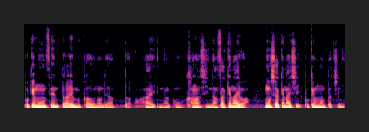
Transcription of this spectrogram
ポケモンセンターへ向かうのであった。はいなんかもう悲しい。情けないわ。申し訳ないしポケモンたちに。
